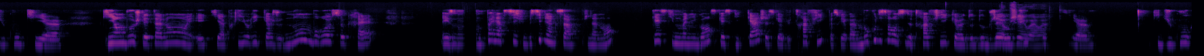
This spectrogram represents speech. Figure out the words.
du coup qui, euh, qui embauche les talents et, et qui a priori cache de nombreux secrets. Et ils n'ont pas l'air si, si bien que ça finalement. Qu'est-ce qui nous manigance? Qu'est-ce qui cache? Est-ce qu'il y a du trafic? Parce qu'il y a quand même beaucoup d'histoires aussi de trafic euh, d'objets Objets, occultes ouais, ouais. Qui, euh, qui, du coup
